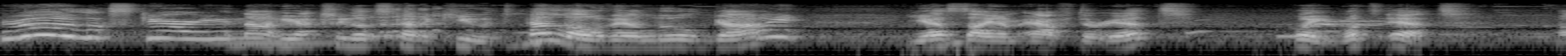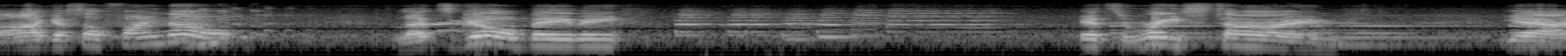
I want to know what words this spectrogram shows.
It looks scary. No, he actually looks kind of cute. Hello there, little guy. Yes, I am after it. Wait, what's it? I guess I'll find out. Let's go, baby. It's race time! Yeah,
